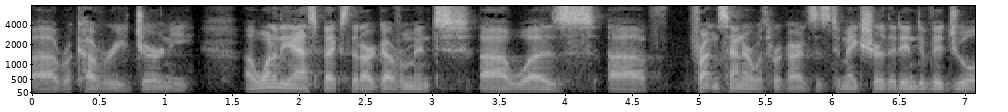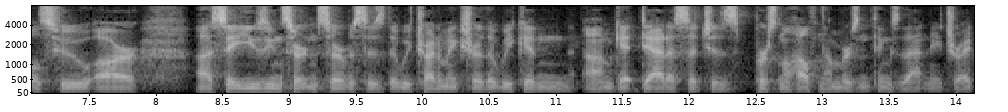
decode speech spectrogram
uh, recovery journey. Uh, one of the aspects that our government uh, was front and center with regards is to make sure that individuals who are, uh, say, using certain services, that we try to make sure that we can um, get data such as personal health numbers and things of that nature, right?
